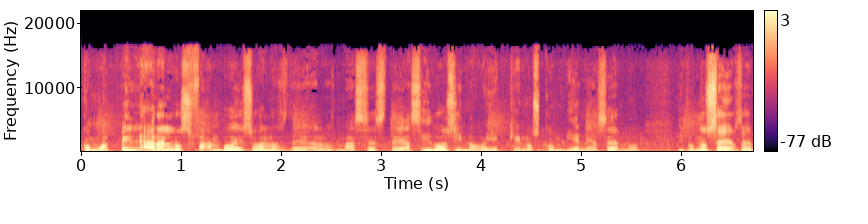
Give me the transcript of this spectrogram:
como apelar a los fanboys o a los de a los más este asiduos, sino oye, ¿qué nos conviene hacer, no? Y pues no sé, o sea,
